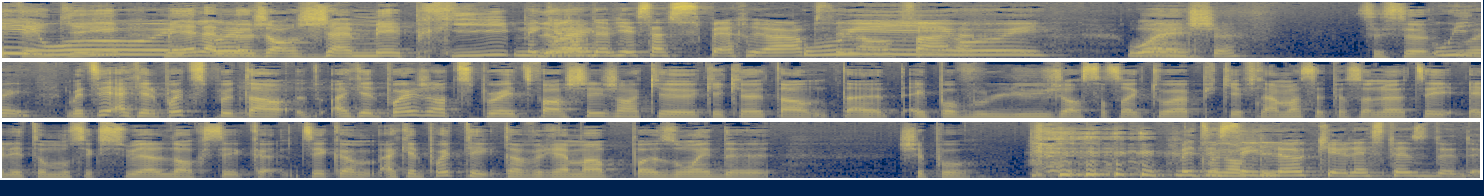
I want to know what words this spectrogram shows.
était gay, oui, oui, mais elle, elle oui. l'a genre jamais pris. Mais puis là, qu'elle devient sa supérieure, puis Oui, c'est l'enfer. oui. Ouais. Wench. C'est ça. Oui. Mais tu sais, à quel point tu peux t'en, à quel point genre tu peux être fâché genre que quelqu'un t'en, t'a- ait pas voulu genre sortir avec toi puis que finalement cette personne-là, tu sais, elle est homosexuelle donc c'est, tu sais comme à quel point t'as vraiment besoin de, je sais pas. Mais c'est là que l'espèce de, de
